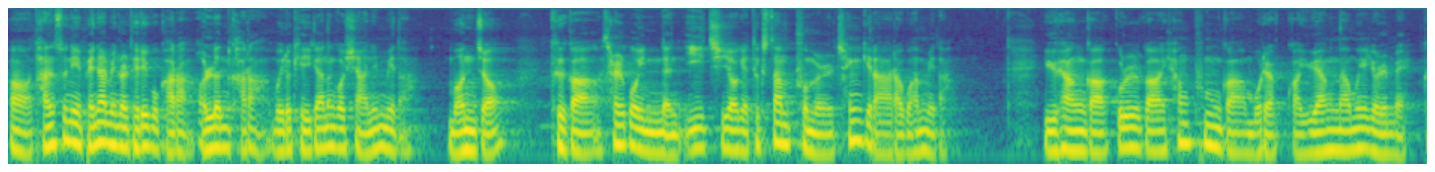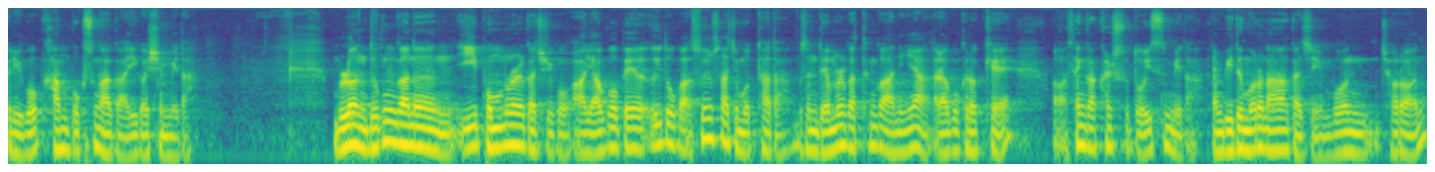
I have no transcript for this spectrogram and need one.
어, 단순히 베냐민을 데리고 가라, 얼른 가라, 뭐 이렇게 얘기하는 것이 아닙니다. 먼저 그가 살고 있는 이 지역의 특산품을 챙기라라고 합니다. 유향과 꿀과 향품과 모략과 유향나무의 열매 그리고 감 복숭아가 이것입니다. 물론 누군가는 이 본문을 가지고 아 야곱의 의도가 순수하지 못하다 무슨 뇌물 같은 거 아니냐라고 그렇게 어, 생각할 수도 있습니다. 그냥 믿음으로 나아가지 뭔 저런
